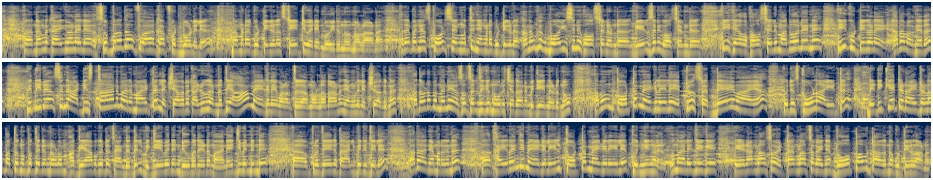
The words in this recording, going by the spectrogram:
നമ്മൾ കായികമേളയിൽ സുബ്രത കപ്പ് ഫുട്ബോളിൽ നമ്മുടെ കുട്ടികൾ സ്റ്റേറ്റ് വരെയും പോയിരുന്നു എന്നുള്ളതാണ്. അതേപോലെ സ്പോർട്സ് രംഗത്ത് ഞങ്ങളുടെ കുട്ടികൾ നമുക്ക് ബോയ്സിന് ഹോസ്റ്റലുണ്ട് ഗേൾസിന് ഹോസ്റ്റലുണ്ട്. ഈ ഹോസ്റ്റലും അതുപോലെ തന്നെ ഈ കുട്ടികളെ അതാ പറഞ്ഞത് വിദ്യാഭ്യാസത്തിന്റെ അടിസ്ഥാനപരമായിട്ട് ലക്ഷ്യം അവരുടെ കഴിവ് കണ്ടെത്തി ആ മേഖലയെ വളർത്തുക എന്നുള്ളതാണ് ഞങ്ങൾ ലക്ഷ്യമാക്കുന്നത്. അതോടൊപ്പം തന്നെ എസ് എസ് എൽ സിക്ക് നൂറ് ശതമാനം വിജയം നേടുന്നു. അപ്പം തോട്ടം മേഖലയിലെ ഏറ്റവും ശ്രദ്ധേയമായ ഒരു സ്കൂളായിട്ട് ഡെഡിക്കേറ്റഡ് ആയിട്ടുള്ള പത്ത് മുപ്പത്തിരണ്ടോളം അധ്യാപകരുടെ സാന്നിധ്യത്തിൽ വിജയവരൻ രൂപതയുടെ മാനേജ്മെന്റിന്റെ പ്രത്യേക താല്പര്യത്തിൽ അതാ ഞാൻ പറഞ്ഞത് ഹൈറേഞ്ച് മേഖലയിൽ തോട്ടം മേഖലയിലെ കുഞ്ഞുങ്ങൾ ഒന്ന് ആലോചിക്കുക ഏഴാം ക്ലാസ്സോ എട്ടാം ക്ലാസ്സോ കഴിഞ്ഞാൽ ഡ്രോപ്പ് ഔട്ട് ആകുന്ന കുട്ടികളാണ്.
